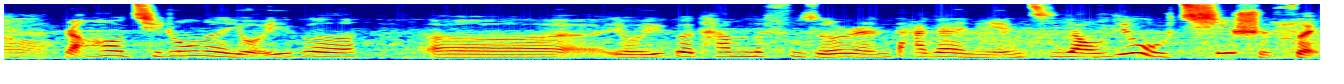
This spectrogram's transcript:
嗯然后其中呢有一个呃，有一个他们的负责人，大概年纪要六七十岁，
